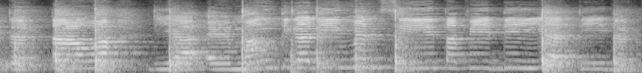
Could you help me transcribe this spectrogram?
tertawa. Dia emang tiga dimensi tapi dia tidak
